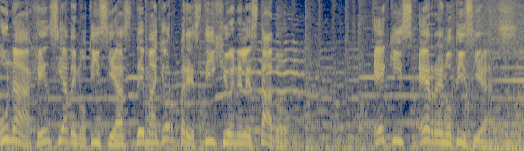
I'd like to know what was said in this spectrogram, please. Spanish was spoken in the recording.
una agencia de noticias de mayor prestigio en el estado. XR Noticias.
